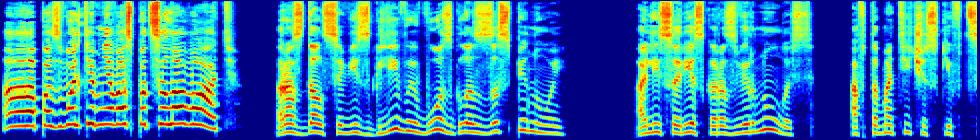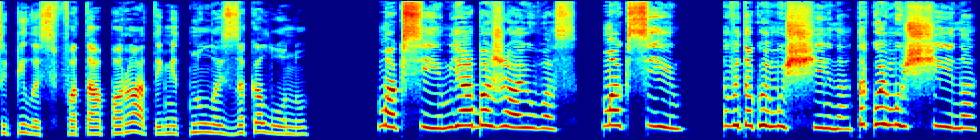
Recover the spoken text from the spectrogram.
А, позвольте мне вас поцеловать! Раздался визгливый возглас за спиной. Алиса резко развернулась, автоматически вцепилась в фотоаппарат и метнулась за колонну. «Максим, я обожаю вас! Максим! Вы такой мужчина! Такой мужчина!»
